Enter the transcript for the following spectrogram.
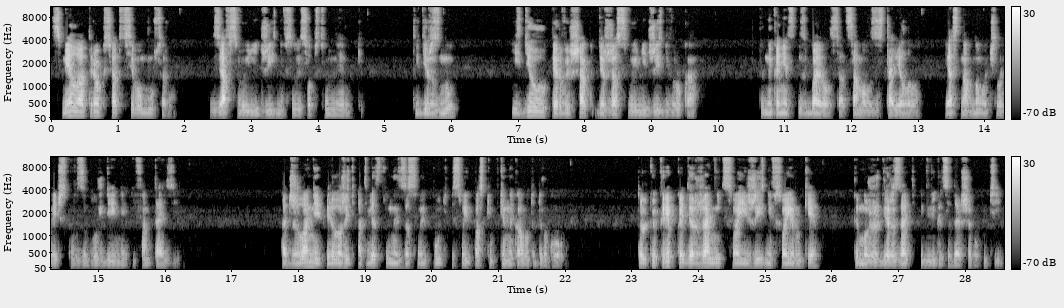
Смело отрекся от всего мусора, взяв свою нить жизни в свои собственные руки. Ты дерзнул и сделал первый шаг, держа свою нить жизни в руках. Ты, наконец, избавился от самого застарелого и основного человеческого заблуждения и фантазии. От желания переложить ответственность за свой путь и свои поступки на кого-то другого. Только крепко держа нить своей жизни в своей руке, ты можешь дерзать и двигаться дальше по пути.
